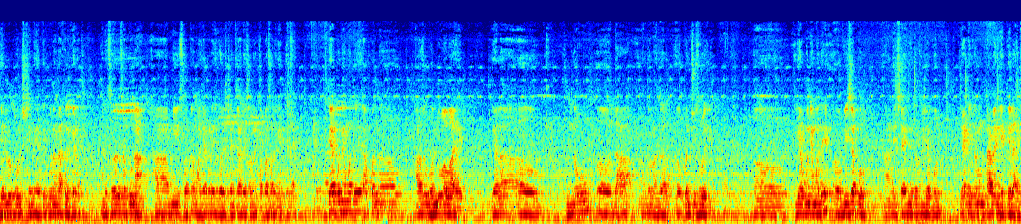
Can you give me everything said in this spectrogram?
जेलूर पोलीस स्टेशन येथे गुन्हा दाखल केला. आणि सदरचा गुन्हा हा मी स्वतः माझ्याकडे वरिष्ठांच्या आदेशाने तपासायला घेतलेला आहे. त्या गुन्ह्यामध्ये आपण हा जो बंधू बाबा आहे याला नऊ दहा दोन हजार पंचवीस रोजी या गुन्ह्यामध्ये विजापूर आणि शाहीनगर विजापूर या ठिकाणून ताब्यात घेतलेला आहे.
